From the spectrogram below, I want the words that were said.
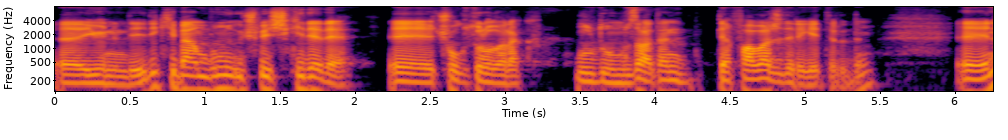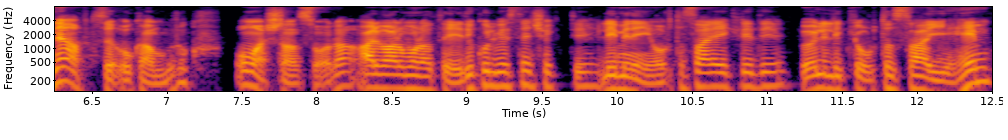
e, yönündeydi. Ki ben bunu 3-5-2'de de e, çok zor olarak bulduğumu zaten defalarca dile getirdim. E, ne yaptı Okan Buruk? O maçtan sonra Alvaro Morata'yı 7 kulübesine çekti. Lemine'yi orta sahaya ekledi. Böylelikle orta sahayı hem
